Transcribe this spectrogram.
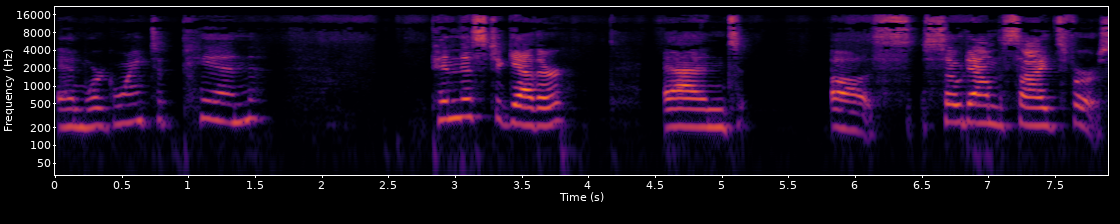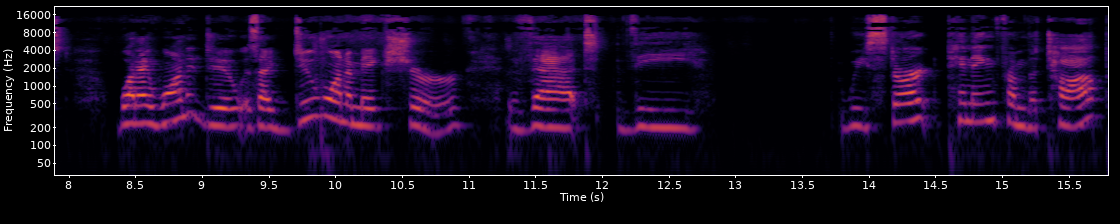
and we're going to pin pin this together and uh, sew down the sides first. What I want to do is I do want to make sure that the we start pinning from the top.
